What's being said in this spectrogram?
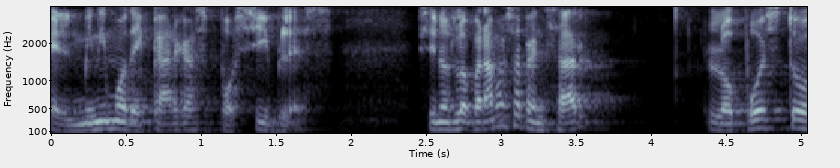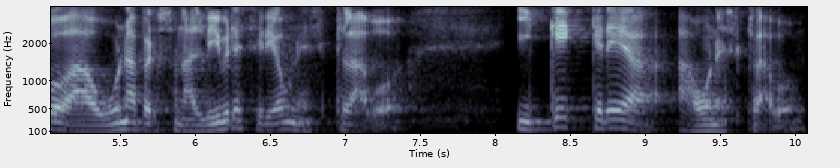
el mínimo de cargas posibles. Si nos lo paramos a pensar, lo opuesto a una persona libre sería un esclavo. ¿Y qué crea a un esclavo?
